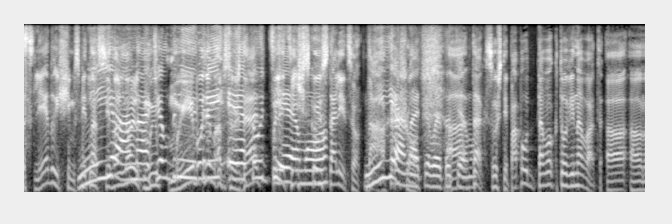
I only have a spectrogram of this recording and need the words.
следующим с 15.00. Мы, мы будем обсуждать эту политическую тему. столицу. Не да, я хорошо. начал эту а, тему. Так, слушайте, по поводу того, кто виноват. А, а,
